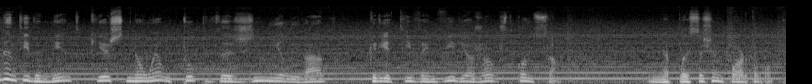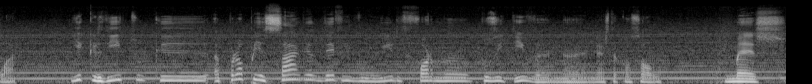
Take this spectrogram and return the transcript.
garantidamente que este não é o topo da genialidade criativa em videojogos de condução. Na PlayStation Portable, claro. E acredito que a própria saga deve evoluir de forma positiva na, nesta consola. Mas,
